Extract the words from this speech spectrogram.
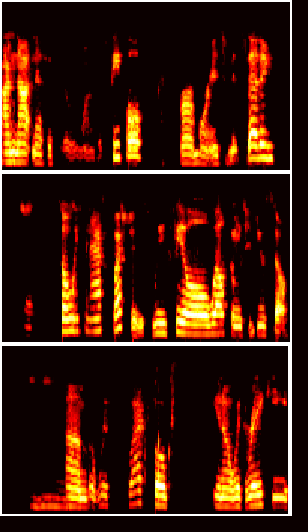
I'm not necessarily one of those people. I prefer a more intimate setting. Yes. So we can ask questions. We feel welcome to do so. Mhm. Um, but with Black folks, you know, with Reiki,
